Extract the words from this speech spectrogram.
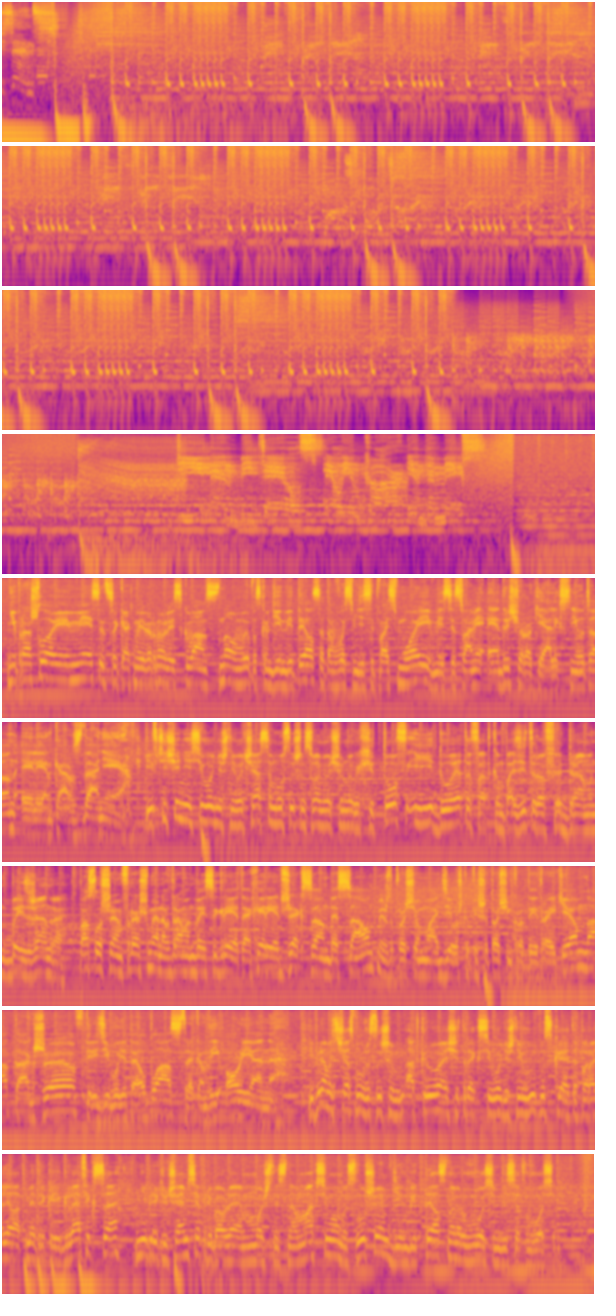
presents. Прошло и месяца, как мы вернулись к вам с новым выпуском DNV Tales. Это 88-й. И вместе с вами Эндрю Чурок и Алекс Ньютон, Alien Car в здании. И в течение сегодняшнего часа мы услышим с вами очень много хитов и дуэтов от композиторов драм н бейс жанра. Послушаем фрешмена в драм н бейс игре. Это Хэрри Джексон The Sound. Между прочим, девушка пишет очень крутые треки. А также впереди будет L с треком The Orion. И прямо сейчас мы уже слышим открывающий трек сегодняшнего выпуска. Это параллел от метрика и графикса. Не переключаемся, прибавляем мощность на максимум и слушаем DNB Tales номер 88.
